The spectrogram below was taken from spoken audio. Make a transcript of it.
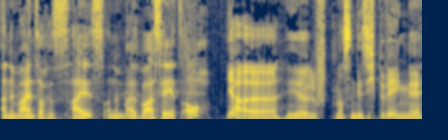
an dem einen Tag ist es heiß, an dem, also war es ja jetzt auch. Ja, äh, hier Luftmassen, die sich bewegen, ne?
